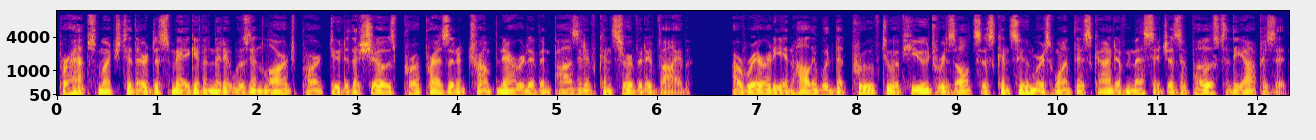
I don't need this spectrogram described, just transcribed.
perhaps much to their dismay given that it was in large part due to the show's pro-President Trump narrative and positive conservative vibe. A rarity in Hollywood that proved to have huge results as consumers want this kind of message as opposed to the opposite.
